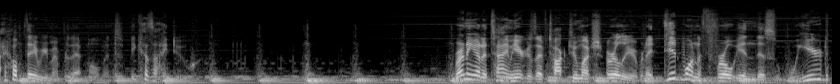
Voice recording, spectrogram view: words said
I hope they remember that moment because I do running out of time here because I've talked too much earlier, but I did want to throw in this weird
